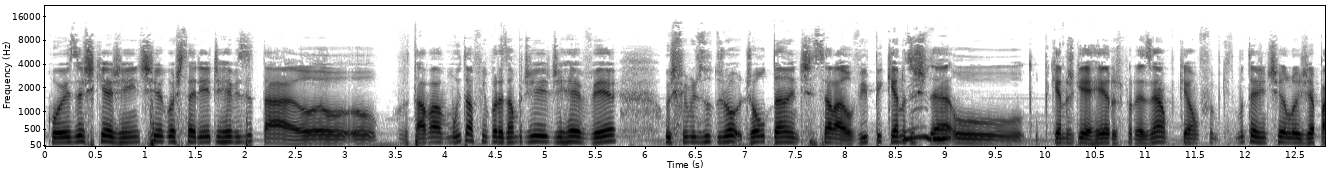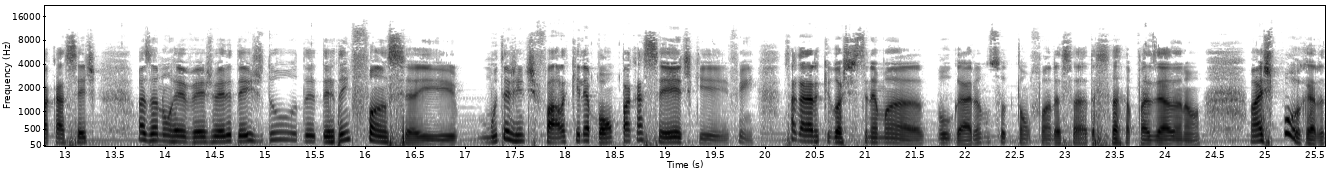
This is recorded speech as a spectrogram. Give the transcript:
coisas que a gente gostaria de revisitar. Eu, eu, eu tava muito afim, por exemplo, de, de rever os filmes do Joe, Joe Dante, sei lá, eu vi Pequenos, Uhum. é, o, Pequenos Guerreiros, por exemplo, que é um filme que muita gente elogia pra cacete, mas eu não revejo ele desde, do, de- desde a infância, e muita gente fala que ele é bom pra cacete, que, enfim, essa galera que gosta de cinema vulgar, eu não sou tão fã dessa, dessa rapaziada não. Mas, pô, cara,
